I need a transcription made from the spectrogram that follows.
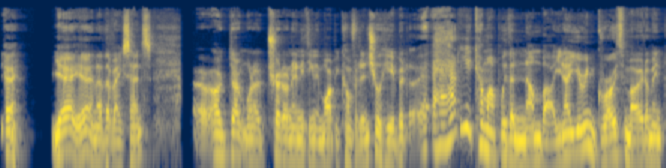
Yeah, yeah, yeah. No, that makes sense. I don't want to tread on anything that might be confidential here, but uh, how do you come up with a number? You know, you're in growth mode. I mean,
